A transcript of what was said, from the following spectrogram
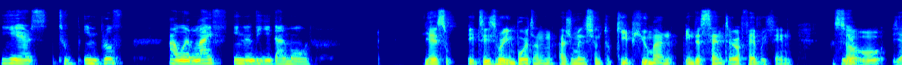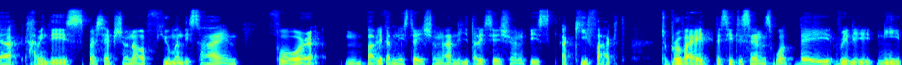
years to improve our life in a digital mode. Yes, it is very important, as you mentioned, to keep human in the center of everything. So, yeah, yeah having this perception of human design for um, public administration and digitalization is a key fact to provide the citizens what they really need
